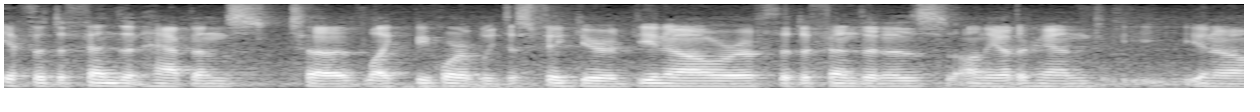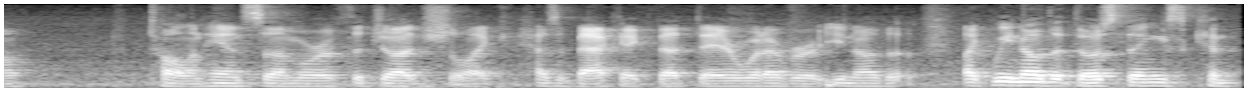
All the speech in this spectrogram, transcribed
if the defendant happens to like be horribly disfigured, you know, or if the defendant is on the other hand, you know, tall and handsome, or if the judge like has a backache that day or whatever, you know, the, like we know that those things can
